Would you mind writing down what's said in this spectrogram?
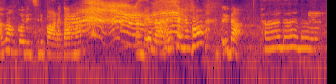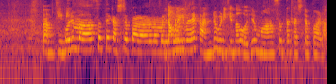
അത് നമുക്ക് ഒരു ഇച്ചിരി പാടാ. കാരണം? ചെല്ലുമ്പോ ഇതാ. ഒരു മാസത്തെ കഷ്ടപ്പാടാണ് നമ്മൾ നമ്മൾ ഇവരെ കണ്ടുപിടിക്കുന്നത് ഒരു മാസത്തെ കഷ്ടപ്പാടാ.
